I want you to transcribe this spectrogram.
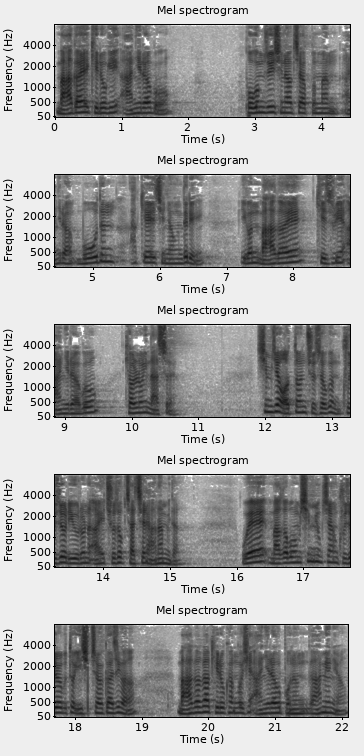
마가의 기록이 아니라고 복음주의 신학자뿐만 아니라 모든 학계의 진영들이 이건 마가의 기술이 아니라고 결론이 났어요. 심지어 어떤 주석은 9절 이후로는 아예 주석 자체를 안 합니다. 왜 마가복음 16장 9절부터 20절까지가 마가가 기록한 것이 아니라고 보는가 하면요.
